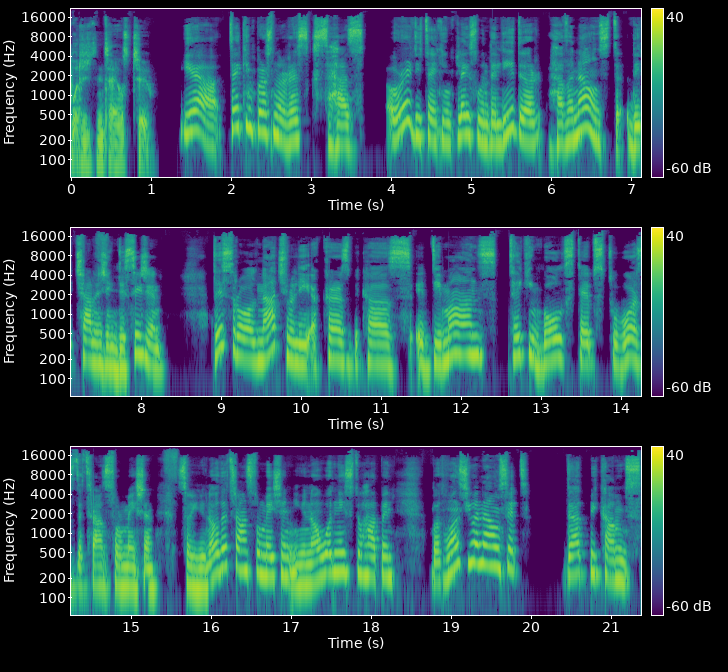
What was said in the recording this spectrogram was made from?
what it entails too. Yeah, taking personal risks has already taken place when the leader have announced the challenging decision. This role naturally occurs because it demands taking bold steps towards the transformation. So you know the transformation, you know what needs to happen, but once you announce it, that becomes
